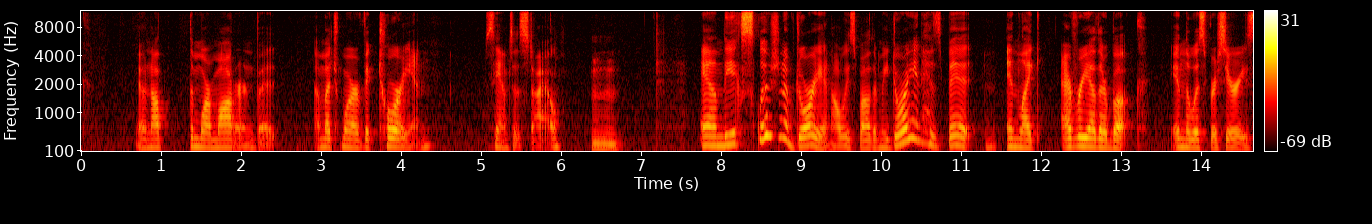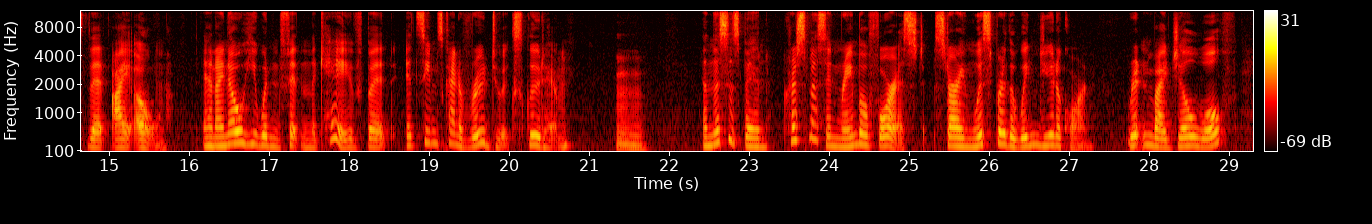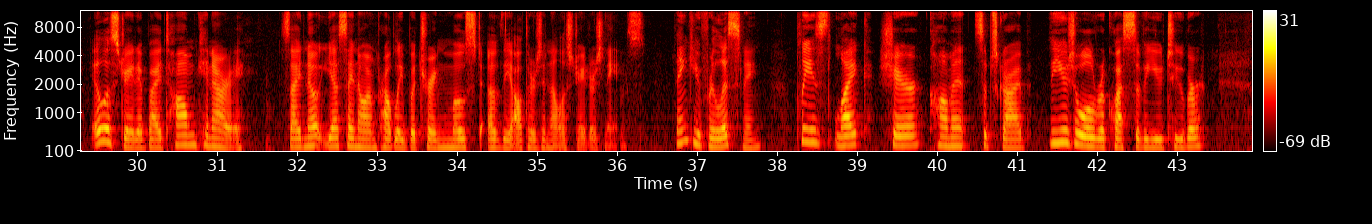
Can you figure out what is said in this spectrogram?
You know, not the more modern, but a much more Victorian Santa style. Mm-hmm. And the exclusion of Dorian always bothered me. Dorian has been in like every other book in the Whisper series that I own. And I know he wouldn't fit in the cave, but it seems kind of rude to exclude him. Mm-hmm. And this has been Christmas in Rainbow Forest, starring Whisper the Winged Unicorn, written by Jill Wolfe, illustrated by Tom Kinare. Side note, yes, I know I'm probably butchering most of the authors and illustrators' names. Thank you for listening. Please like, share, comment, subscribe, the usual requests of a YouTuber.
